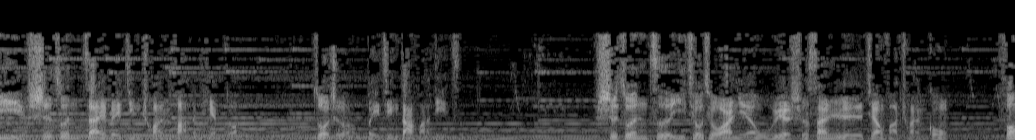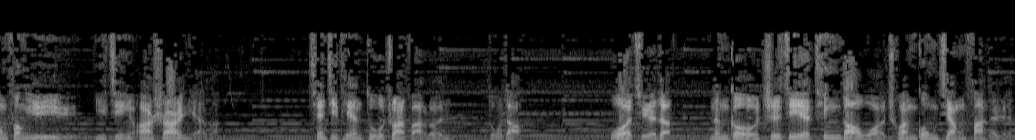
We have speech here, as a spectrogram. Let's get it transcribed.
忆师尊在北京传法的片段，作者北京大法弟子。师尊自一九九二年五月十三日讲法传功，风风雨雨已经二十二年了。前几天读转法轮，读到，我觉得能够直接听到我传功讲法的人，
